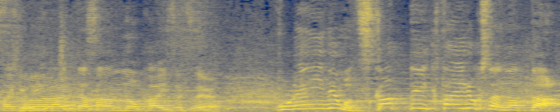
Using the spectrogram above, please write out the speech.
先ほどラピュタさんの解説。これにでも使っていく体力差になった。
